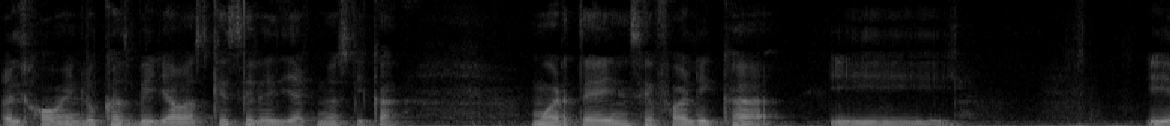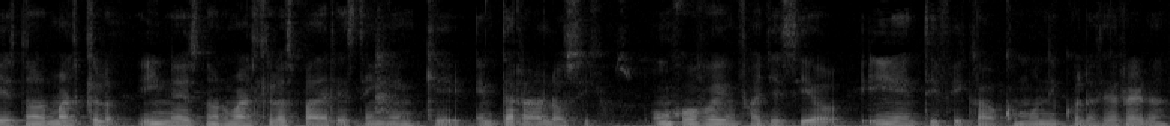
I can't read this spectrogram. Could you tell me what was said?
el joven Lucas que se le diagnostica muerte encefálica y, y, es normal que y no es normal que los padres tengan que enterrar a los hijos. Un joven fallecido identificado como Nicolás Herrera,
